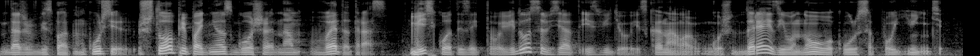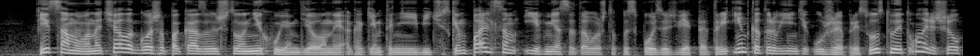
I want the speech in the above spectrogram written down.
даже в бесплатном курсе, что преподнес Гоша нам в этот раз. Весь код из этого видоса взят из видео из канала Гоши Дударя, из его нового курса по Unity. И с самого начала Гоша показывает, что он не хуем деланный, а каким-то неебическим пальцем, и вместо того, чтобы использовать вектор 3int, который в Unity уже присутствует, он решил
